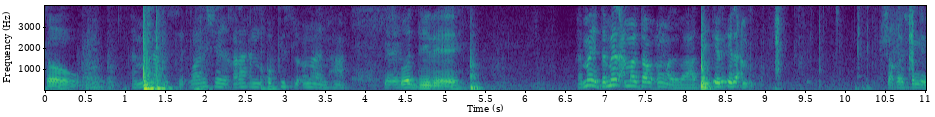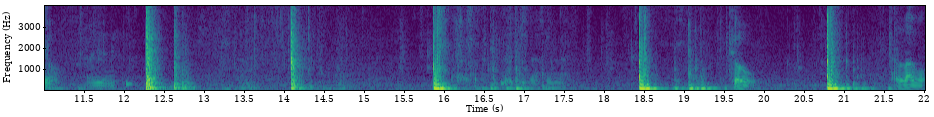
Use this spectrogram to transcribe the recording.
كو. هملا كسي وأنا شيء قرا إن قب كيس لعنا مها ودي ذي. هما دمير عمل تاع عمر بعد إر إر عم شقي سنيو cool. I love it.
